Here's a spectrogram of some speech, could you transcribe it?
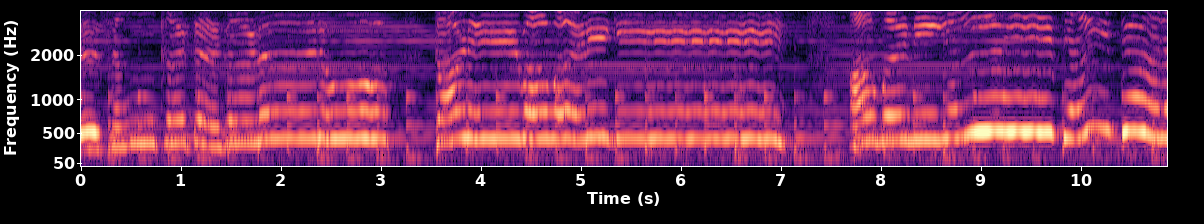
ಭವದ ಸಂಕಟಗಳನ್ನು ಕಳೆಯುವವಳಿಗೆ ಅವನಿಯಲ್ಲಿ ದೈತ್ಯರ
